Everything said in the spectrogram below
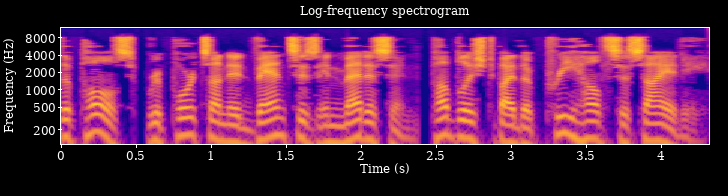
The Pulse, reports on advances in medicine, published by the Pre-Health Society.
